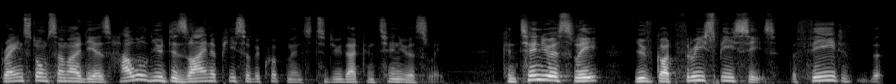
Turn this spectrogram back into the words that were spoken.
brainstorm some ideas. How will you design a piece of equipment to do that continuously? Continuously, you've got three species, the feed, the,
